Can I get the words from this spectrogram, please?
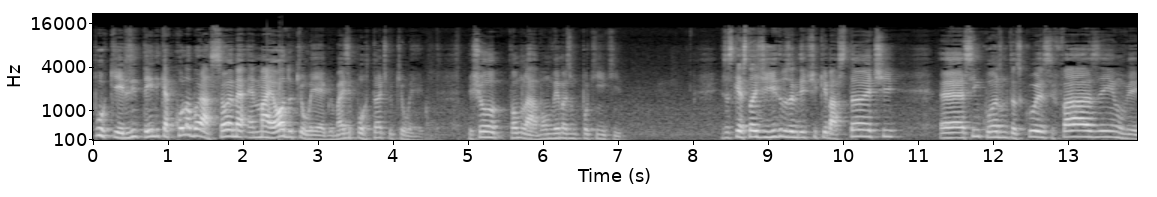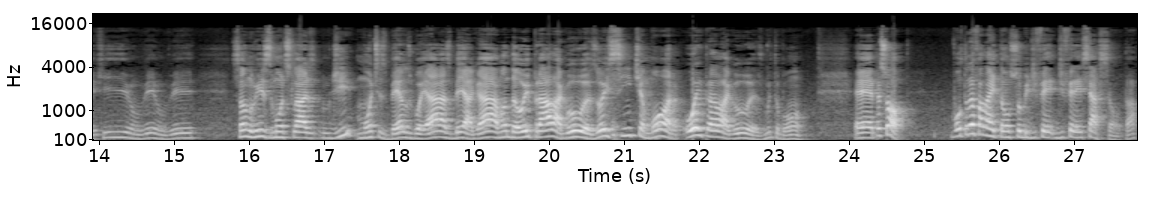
Porque eles entendem que a colaboração é, é maior do que o ego, é mais importante do que o ego. Deixa eu, vamos lá, vamos ver mais um pouquinho aqui. Essas questões de ídolos eu me identifiquei bastante. É, cinco anos, muitas coisas se fazem. Vamos ver aqui, vamos ver, vamos ver. São Luís Montes Claros de Montes Belos, Goiás, BH. Manda oi para Alagoas. Oi, Cíntia Mora. Oi para Alagoas. Muito bom. É, pessoal, voltando a falar então sobre difer diferenciação, tá?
